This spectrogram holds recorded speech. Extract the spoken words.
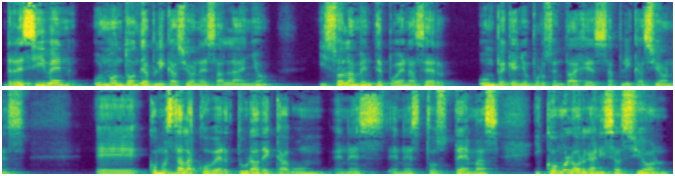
reciben un montón de aplicaciones al año y solamente pueden hacer un pequeño porcentaje de esas aplicaciones. Eh, ¿Cómo está la cobertura de Kabum en, en estos temas? Y cómo la organización,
